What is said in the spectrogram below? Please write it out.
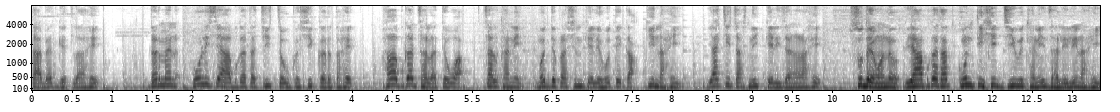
ताब्यात घेतलं आहे. दरम्यान पोलीस या अपघाताची चौकशी करत आहेत. हा अपघात झाला तेव्हा चालकाने मद्यप्राशन केले होते का की नाही याची चाचणी केली जाणार आहे. सुदैवानं या अपघातात कोणतीही जीवितहानी झालेली नाही.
